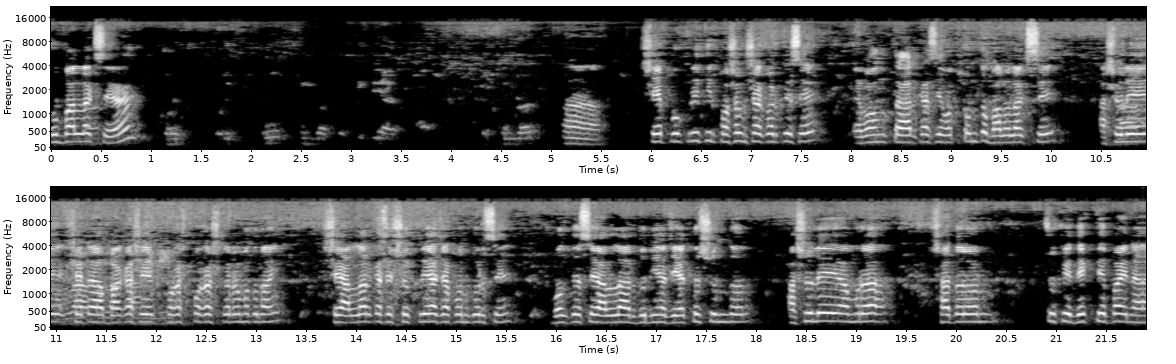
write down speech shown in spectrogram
খুব ভালো লাগছে হ্যাঁ? খুব সুন্দর প্রকৃতি আর খুব সুন্দর। আহ, সে প্রকৃতির প্রশংসা করতেছে এবং তার কাছে অত্যন্ত ভালো লাগছে। আসলে সেটা বাকাশে প্রকাশ প্রকাশ করার মতো নয়। সে আল্লাহর কাছে শুক্রিয়া যাপন করছে। বলতেছে, আল্লাহর দুনিয়া যে এত সুন্দর, আসলে আমরা সাধারণ চোখে দেখতে পাই না।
